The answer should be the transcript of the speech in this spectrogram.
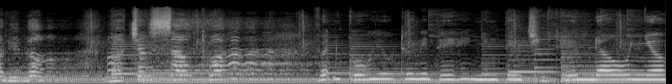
bao niềm lo mà chẳng sao thoát. Vẫn cố yêu thương đến thế nhưng tim chỉ thêm đau nhói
